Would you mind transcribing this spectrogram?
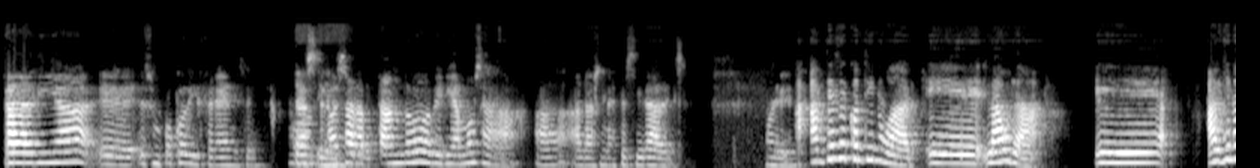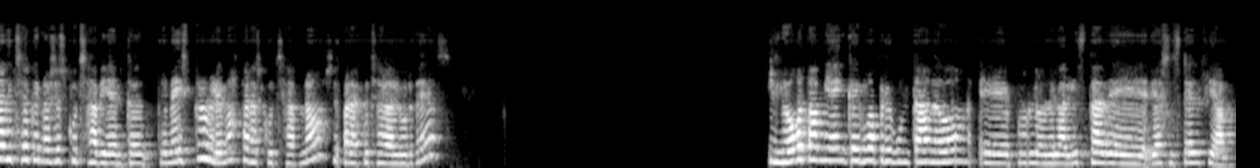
cada día eh, es un poco diferente. Te vas adaptando, diríamos, a, las necesidades. Muy bien. Antes de continuar, eh, Laura, eh, alguien ha dicho que no se escucha bien. ¿Tenéis problemas para escucharnos y para escuchar a Lourdes? Y luego también que ha preguntado por lo de la lista de, asistencia.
